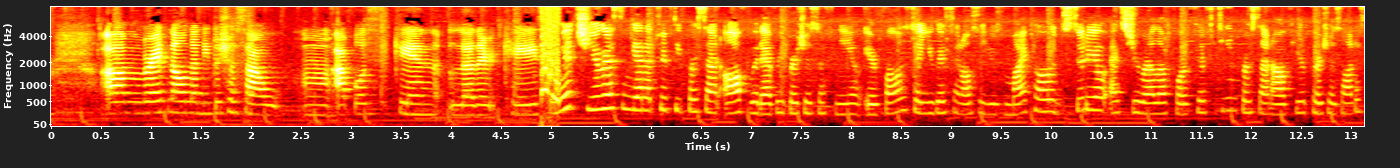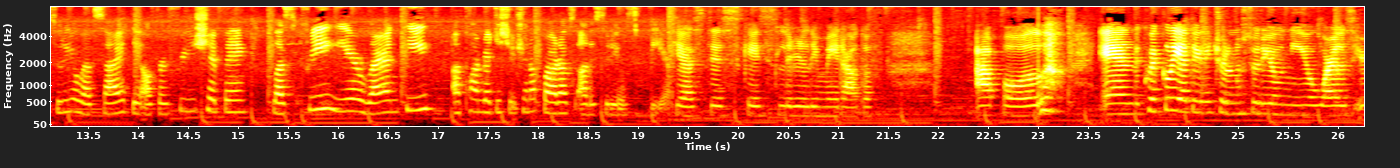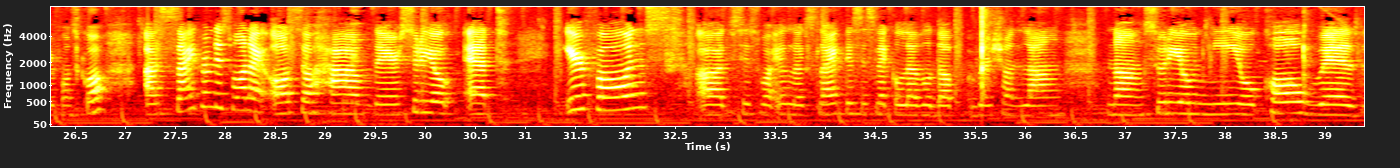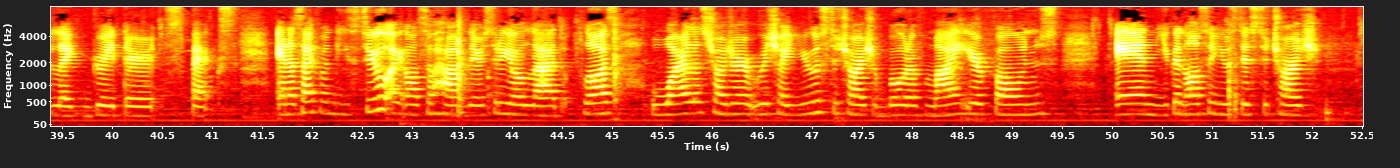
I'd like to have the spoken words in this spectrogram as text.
Um, right now, nandito siya sa um, Apple Skin leather case. which you guys can get at 50% off with every purchase of Neo earphones. And you guys can also use my code Studio StudioXGirella for 15% off your purchase on the Studio website. They offer free shipping plus free year warranty upon registration of products on the Studio Sphere. Yes, this case is literally made out of Apple. And quickly, ito yung itsura ng Studio Neo wireless earphones ko. Aside from this one, I also have their Studio Et earphones. Uh, this is what it looks like. This is like a leveled up version lang ng Studio Neo ko with like greater specs. And aside from these two, I also have their Studio Lad Plus wireless charger which I use to charge both of my earphones. And you can also use this to charge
